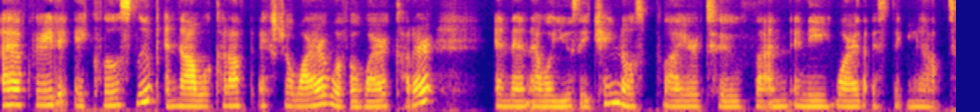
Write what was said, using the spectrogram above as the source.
I have created a closed loop and now I will cut off the extra wire with a wire cutter and then I will use a chain nose plier to flatten any wire that is sticking out.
